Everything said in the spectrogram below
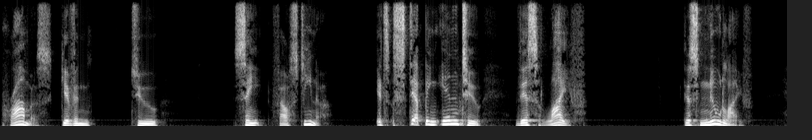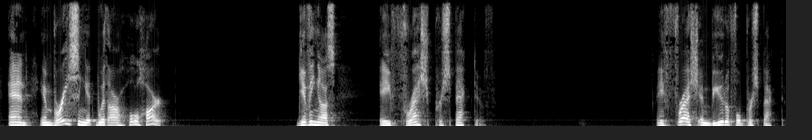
promise given to Saint Faustina. It's stepping into this life, this new life, and embracing it with our whole heart, giving us a fresh perspective, a fresh and beautiful perspective.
